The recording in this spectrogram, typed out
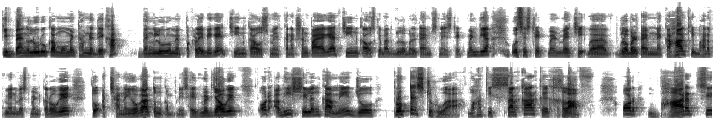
कि बेंगलुरु का मूवमेंट हमने देखा। बेंगलुरु में पकड़े भी गए चीन का उसमें कनेक्शन पाया गया। चीन का उसके बाद ग्लोबल टाइम्स ने स्टेटमेंट दिया। उस स्टेटमेंट में ग्लोबल टाइम ने कहा कि भारत में इन्वेस्टमेंट करोगे तो अच्छा नहीं होगा तुम कंपनी सहित मिट जाओगे। और अभी श्रीलंका में जो प्रोटेस्ट हुआ वहाँ की सरकार के खिलाफ और भारत से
